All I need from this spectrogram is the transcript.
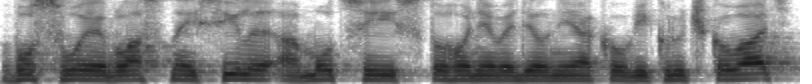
vo svojej vlastnej sile a moci z toho nevedel nejako vyklúčkovať Eh,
